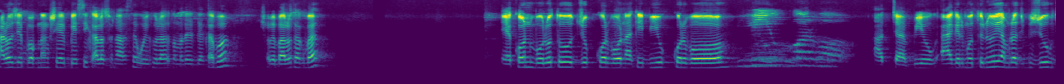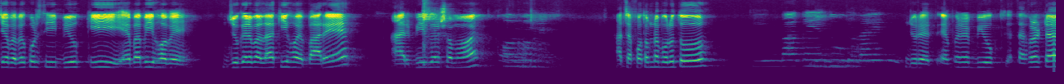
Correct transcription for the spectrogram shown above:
আরও যে ভগ্নাংশের বেসিক আলোচনা আছে ওইগুলো তোমাদের দেখাবো। সবাই ভালো থাকবা। এখন বলো তো যোগ করব নাকি বিয়োগ করব? বিয়োগ করব। আচ্ছা বিয়োগ। আগের মতনই আমরা যোগ যেভাবে করছি বিয়োগ কি? এভাবেই হবে। যোগের বেলা কি হয়? বাড়ে আর বিয়োগের সময় আচ্ছা প্রথমটা বলো তো। জোরে এরপরে বিয়োগ তারপরেটা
